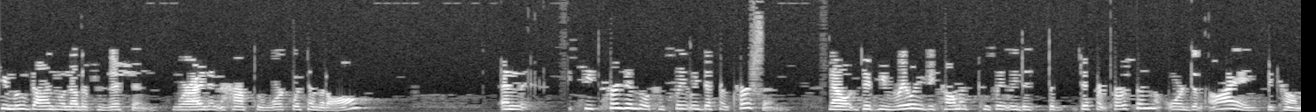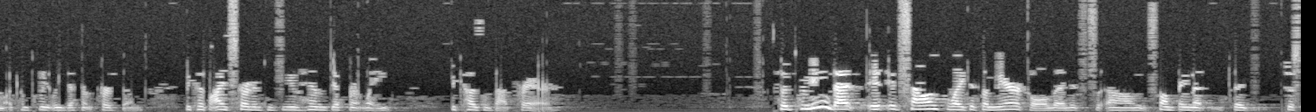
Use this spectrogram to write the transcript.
he moved on to another position where I didn't have to work with him at all. And he turned into a completely different person. Now, did he really become a completely di- different person, or did I become a completely different person? Because I started to view him differently because of that prayer. So to me, that it, it sounds like it's a miracle that it's um, something that, that just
